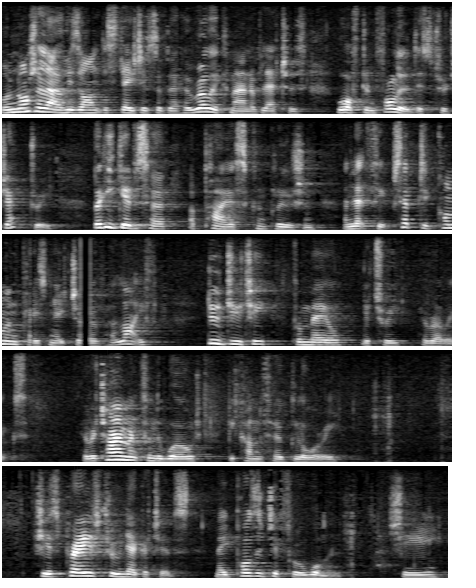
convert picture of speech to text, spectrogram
will not allow his aunt the status of the heroic man of letters who often followed this trajectory, but he gives her a pious conclusion and lets the accepted commonplace nature of her life do duty for male literary heroics. Her retirement from the world becomes her glory. She is praised through negatives, made positive for a woman. She,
